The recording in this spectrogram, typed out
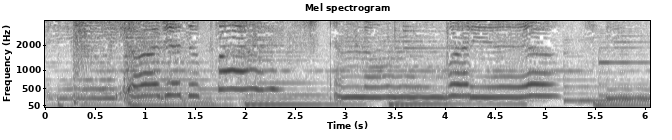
You, you're just a boy, and nobody loves you.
